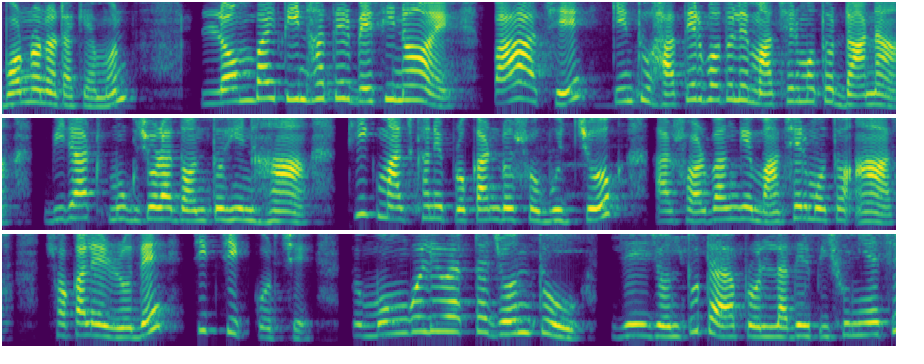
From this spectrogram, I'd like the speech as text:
বর্ণনাটা কেমন? লম্বায় তিন হাতের বেশি নয়, পা আছে, কিন্তু হাতের বদলে মাছের মতো ডানা, বিরাট মুখজোড়া দন্তহীন হাঁ, ঠিক মাঝখানে প্রকাণ্ড সবুজ চোখ আর সর্বাঙ্গে মাছের মতো আঁশ। সকালের রোদে চিকচিক করছে। তো মঙ্গলীয় একটা জন্তু, যেই জন্তুটা প্রহ্লাদের পিছু নিয়েছে,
